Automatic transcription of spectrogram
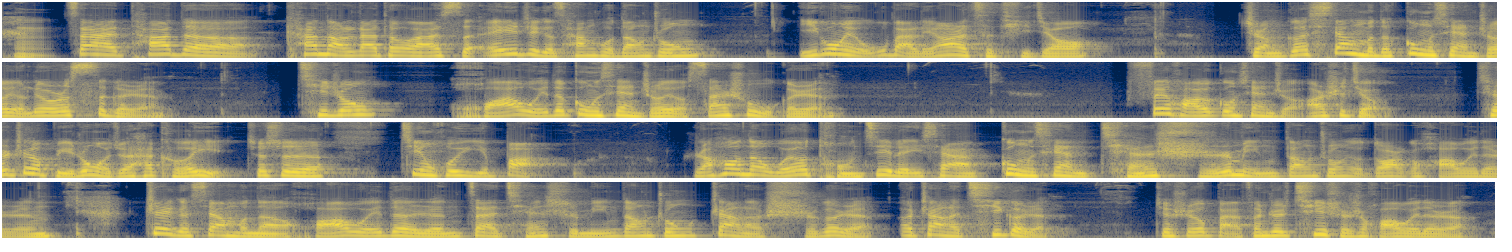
嗯，在它的 kernel LatOS A 这个仓库当中，一共有五百零二次提交，整个项目的贡献者有六十四个人，其中华为的贡献者有三十五个人，非华为贡献者二十九。其实这个比重我觉得还可以，就是近乎于一半。然后呢，我又统计了一下贡献前十名当中有多少个华为的人。这个项目呢，华为的人在前十名当中占了十个人，呃，占了七个人，就是有百分之七十是华为的人。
